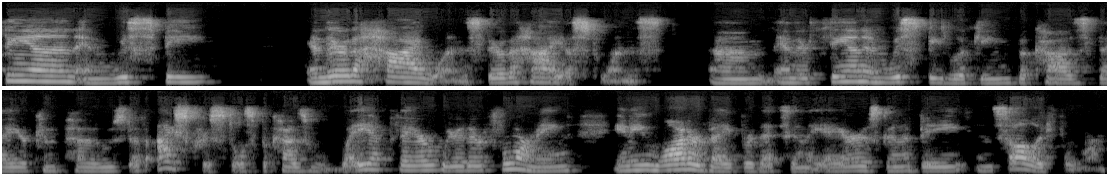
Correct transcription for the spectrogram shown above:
thin and wispy, and they're the high ones, they're the highest ones. Um, and they're thin and wispy looking because they are composed of ice crystals because way up there where they're forming, any water vapor that's in the air is going to be in solid form.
